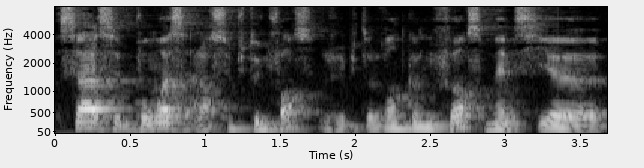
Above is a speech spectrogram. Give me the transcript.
ça, c'est pour moi, alors c'est plutôt une force. Je vais plutôt le vendre comme une force, même si euh,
